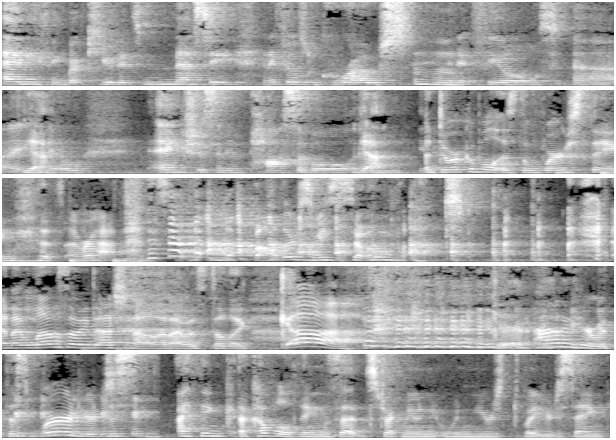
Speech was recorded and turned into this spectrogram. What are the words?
anything but cute it's messy and it feels gross and it feels uh. Yeah. you know anxious and impossible Yeah, and, you know, adorkable is the worst thing that's ever happened. it bothers me so much. And I love Zooey Deschanel, and I was still like, God, get out of here with this word. You're just. I think a couple of things that struck me when, when you were what you were just saying.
